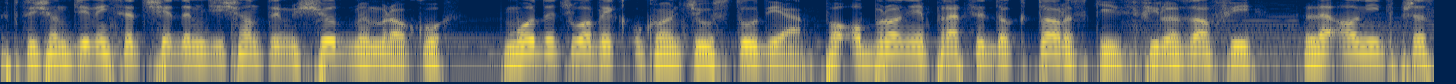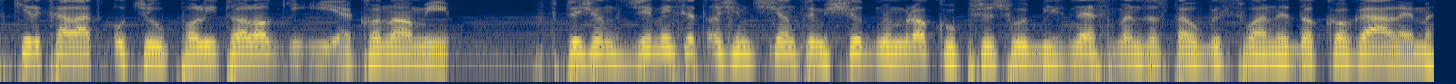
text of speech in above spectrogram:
W 1977 roku młody człowiek ukończył studia. Po obronie pracy doktorskiej z filozofii Leonid przez kilka lat uczył politologii i ekonomii. W 1987 roku przyszły biznesmen został wysłany do Kogalem,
